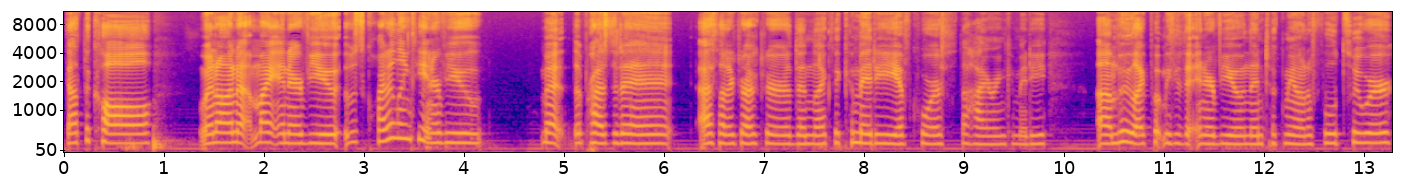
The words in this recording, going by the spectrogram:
got the call, went on my interview. It was quite a lengthy interview. Met the president, athletic director, then like the committee, of course, the hiring committee, um, who like put me through the interview and then took me on a full tour.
